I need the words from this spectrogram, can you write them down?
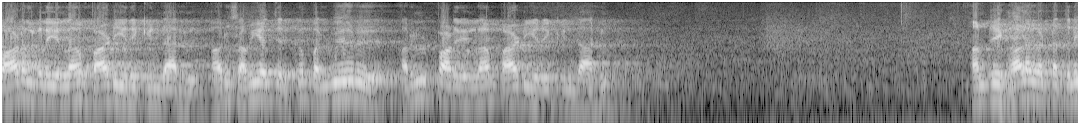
பாடல்களை எல்லாம் பாடியிருக்கின்றார்கள். அரு சமயத்திற்கும் பல்வேறு அருள் பாடலெல்லாம் பாடியிருக்கின்றார்கள். அன்றைய காலகட்டத்தில்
